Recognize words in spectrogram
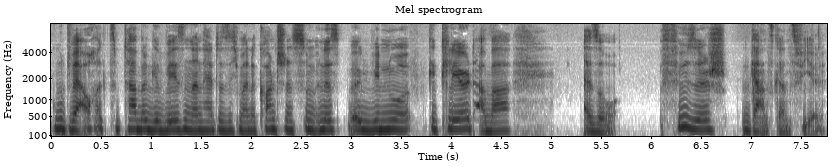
gut, wäre auch akzeptabel gewesen, dann hätte sich meine Conscience zumindest irgendwie nur geklärt. Aber also physisch ganz, ganz viel.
